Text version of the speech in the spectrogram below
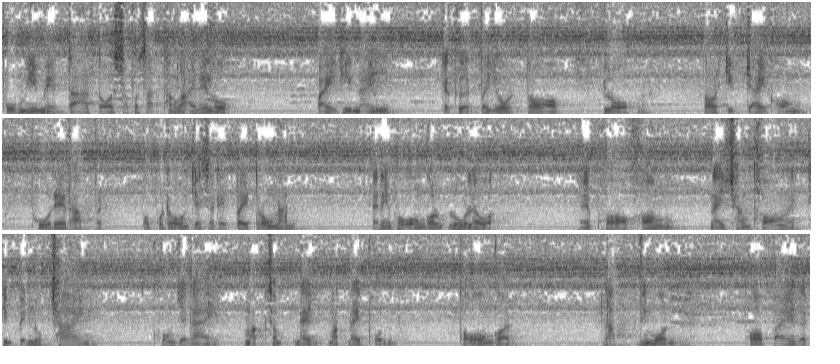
ผู้มีเมตตาต่อสรรพสัตว์ทั้งหลายในโลก ไปที่ไหนจะเกิดประโยชน์ต่อ โลกต่อจิตใจของผู้ได้รับพระพุทธองค์จะเสด็จไปตรงนั้นแต่นี้พระองค์ก็รู้แล้วอะพ่อของในช่างทองเนี่ยที่เป็นลูกชายเนี่ยคงจะได้มักได้มักได้ผล พระองค์ก็รับนิมนต์พอไปเกิด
